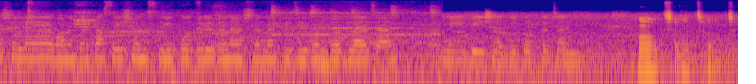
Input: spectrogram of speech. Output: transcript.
আসলে অনেকের কাছেই শুনছি প্রতিবেদনে আসলে নাকি জীবন বদলায় যায়। উনি বিয়ে শাদি করতে চান আচ্ছা আচ্ছা আচ্ছা।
